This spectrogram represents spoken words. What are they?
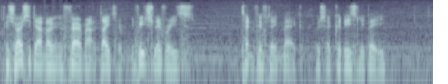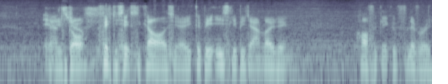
Because you're actually downloading a fair amount of data. and if each livery's 10 15 meg, which they could easily be, Yeah, and you've got true. 50 60 cars, you know, you could be easily be downloading half a gig of livery.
